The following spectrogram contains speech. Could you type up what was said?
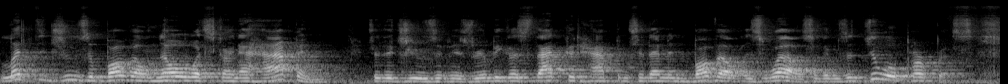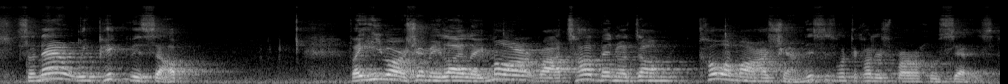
let the Jews of Bavel know what's going to happen to the Jews of Israel because that could happen to them in Bavel as well. So there was a dual purpose. So now we pick this up. This is what the Kodesh Baruch Hu says.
